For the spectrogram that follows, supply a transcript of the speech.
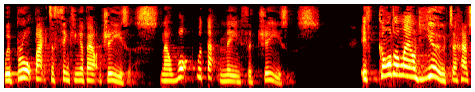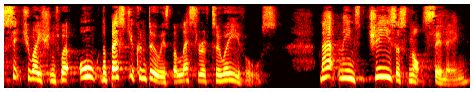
we're brought back to thinking about Jesus. Now, what would that mean for Jesus? If God allowed you to have situations where all, the best you can do is the lesser of two evils, that means Jesus not sinning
